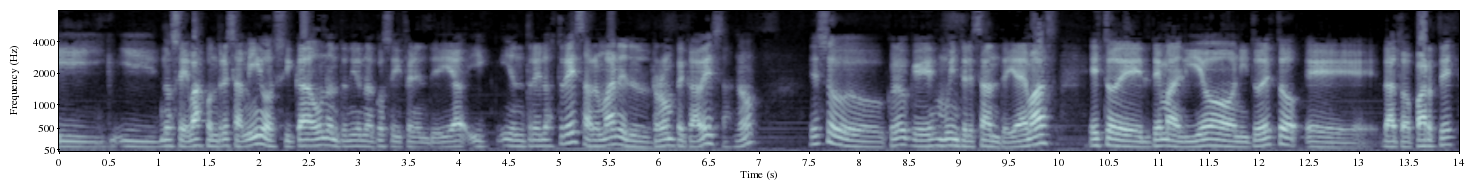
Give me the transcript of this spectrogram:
y, no sé, vas con tres amigos y cada uno entendía una cosa diferente. Y, y, entre los tres armar el rompecabezas, ¿no? Eso creo que es muy interesante. Y además, esto del tema del guion y todo esto, eh, dato aparte,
